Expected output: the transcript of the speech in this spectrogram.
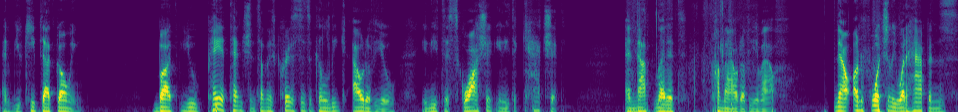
and you keep that going. But you pay attention. Sometimes criticism can leak out of you. You need to squash it, you need to catch it, and not let it come out of your mouth. Now, unfortunately, what happens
